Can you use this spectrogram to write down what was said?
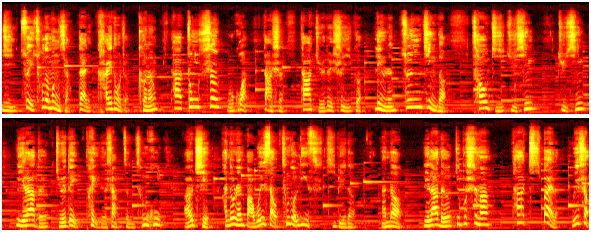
以最初的梦想带领开拓者，可能他终身无冠，但是他绝对是一个令人尊敬的超级巨星。巨星利拉德绝对配得上这种称呼，而且很多人把威少称作历史级别的，难道利拉德就不是吗？他击败了威少，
